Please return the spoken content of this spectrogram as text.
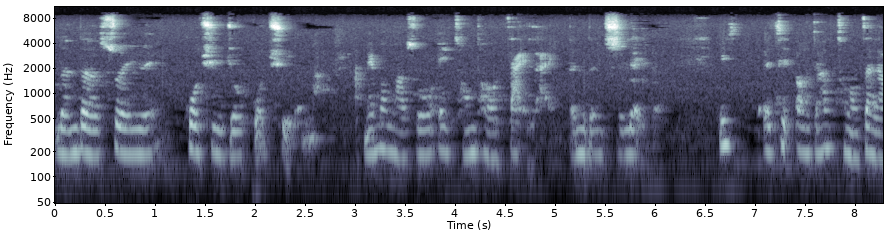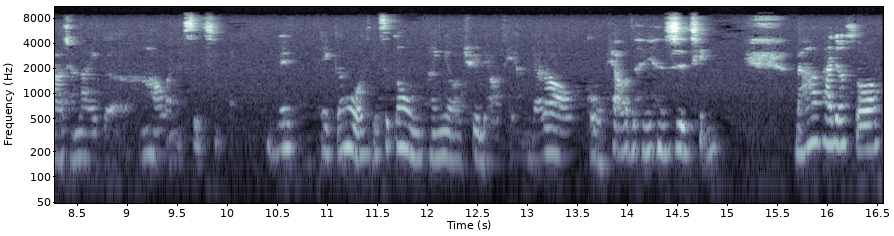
人的岁月。过去就过去了嘛，没办法说哎，从头再来等等之类的。诶，而且哦，讲从头再来，我想到一个很好玩的事情。因为也跟我也是跟我们朋友去聊天，聊到股票这件事情，然后他就说，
